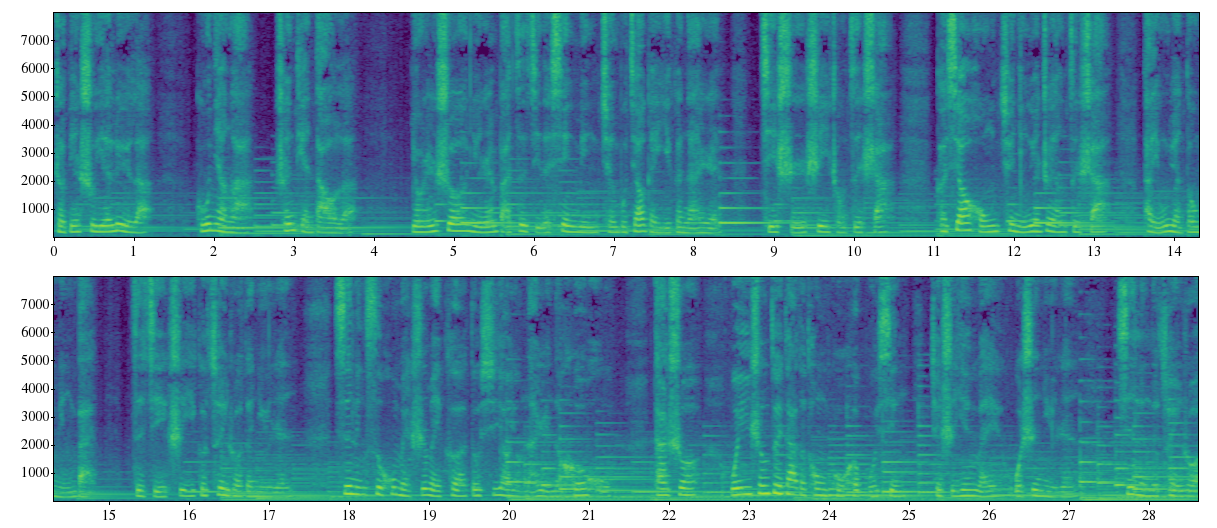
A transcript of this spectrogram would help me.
这边树叶绿了，姑娘啊。春天到了，有人说女人把自己的性命全部交给一个男人，其实是一种自杀。可萧红却宁愿这样自杀。她永远都明白，自己是一个脆弱的女人，心灵似乎每时每刻都需要有男人的呵护。她说：“我一生最大的痛苦和不幸，却是因为我是女人。心灵的脆弱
